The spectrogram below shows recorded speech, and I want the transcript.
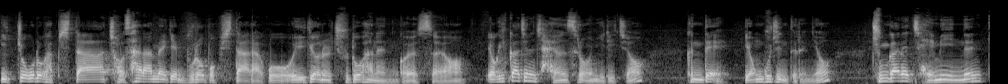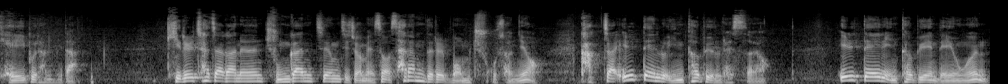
이쪽으로 갑시다. 저 사람에게 물어봅시다. 라고 의견을 주도하는 거였어요. 여기까지는 자연스러운 일이죠. 근데 연구진들은요. 중간에 재미있는 개입을 합니다. 길을 찾아가는 중간쯤 지점에서 사람들을 멈추고선요. 각자 1대1로 인터뷰를 했어요. 1대1 인터뷰의 내용은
